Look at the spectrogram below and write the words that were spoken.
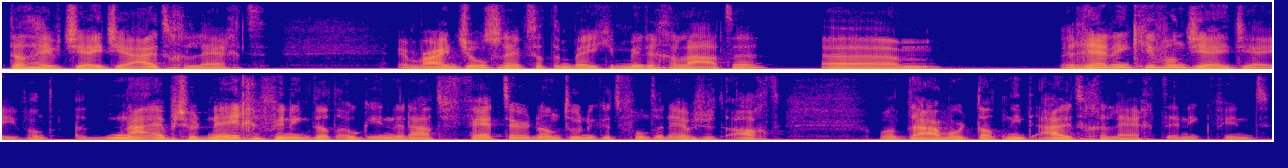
Dat heeft J.J. uitgelegd. En Ryan Johnson heeft dat een beetje midden gelaten. Reddingje van J.J. Want na episode 9 vind ik dat ook inderdaad vetter dan toen ik het vond in episode 8. Want daar wordt dat niet uitgelegd. En ik vind,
